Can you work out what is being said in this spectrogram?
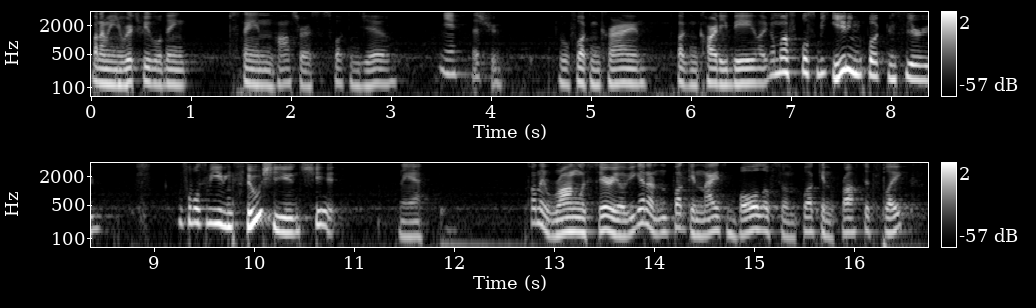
But I mean, rich people think staying in house arrest is fucking jail. Yeah, that's true. People fucking crying. Fucking Cardi B. Like, I'm not supposed to be eating fucking cereal. I'm supposed to be eating sushi and shit. Yeah. Something wrong with cereal. If you got a fucking nice bowl of some fucking frosted flakes,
